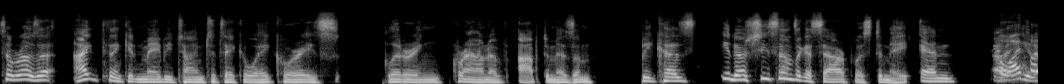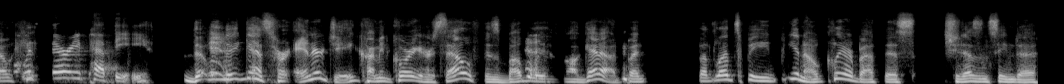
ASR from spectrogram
So, Rosa, I think it may be time to take away Kori's glittering crown of optimism because, you know, she sounds like a sourpuss to me. And, uh, oh, I you thought know, it was very peppy. The, the, yes, her energy. I mean, Kori herself is bubbly as all get out, but but let's be, you know, clear about this. She doesn't seem to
